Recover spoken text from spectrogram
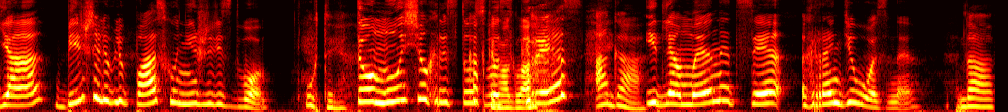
я більше люблю Пасху, ніж Різдво. Ух ты. Тому що Христос Як ти могла? воскрес, Ага. і для мене це грандіозне. Да.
